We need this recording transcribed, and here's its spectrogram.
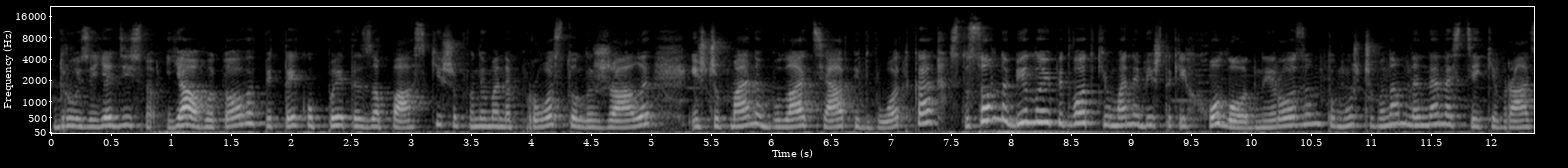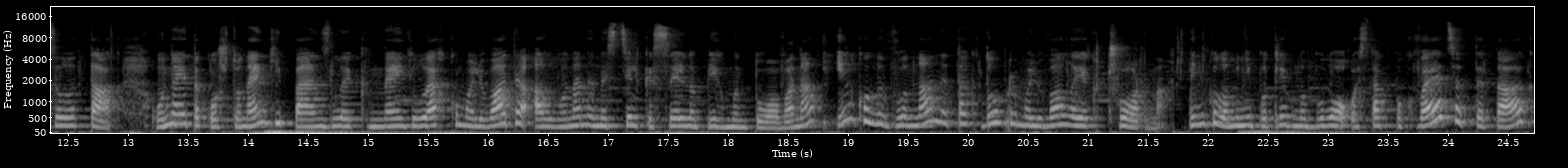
Друзі, я дійсно я готова піти купити запаски, щоб вони в мене просто лежали, і щоб в мене була ця підводка. Стосовно білої підводки, у мене більш такий холодний розум, тому що вона мене не настільки вразила. Так, у неї також тоненький пензлик, нею легко малювати, але вона не настільки сильно пігментована. Інколи вона не так добре малювала, як чорна. Інколи мені потрібно було ось так поквецяти, так,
